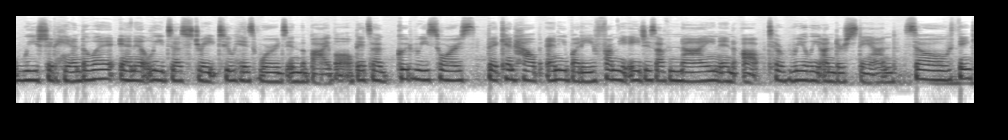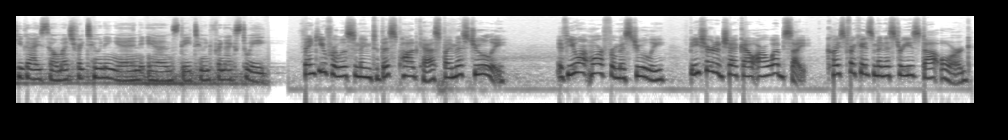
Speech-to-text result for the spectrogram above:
we should handle it, and it leads us straight to his words in the Bible. It's a good resource that can help anybody from the ages of nine and up to really understand. So, thank you guys so much for tuning in, and stay tuned for next week. Thank you for listening to this podcast by Miss Julie. If you want more from Miss Julie, be sure to check out our website, ChristForKidsMinistries.org.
